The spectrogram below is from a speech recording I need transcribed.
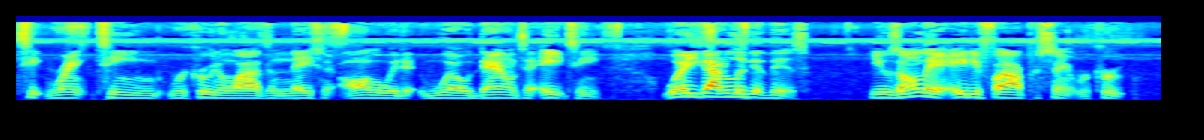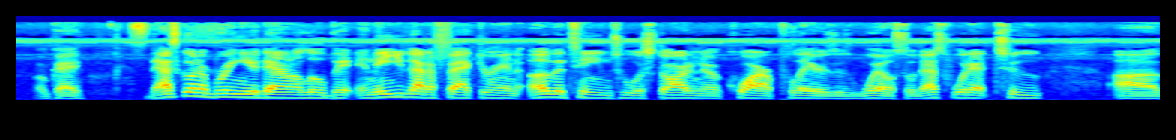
t- ranked team recruiting wise in the nation, all the way to, well down to 18. Well, you got to look at this. He was only an 85% recruit. Okay, that's going to bring you down a little bit, and then you got to factor in other teams who are starting to acquire players as well. So that's where that two, uh,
